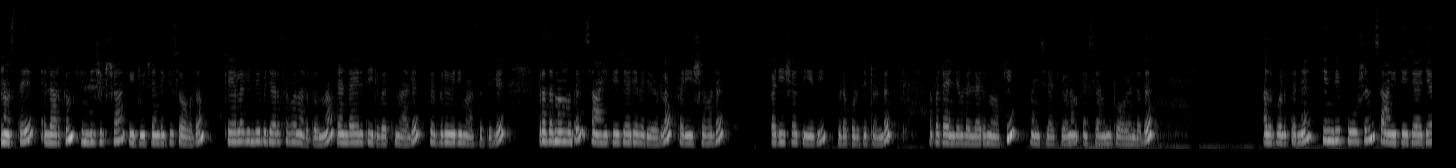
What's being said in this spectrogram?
നമസ്തേ എല്ലാവർക്കും ഹിന്ദി ശിക്ഷ യൂട്യൂബ് ചാനലിലേക്ക് സ്വാഗതം. കേരള ഹിന്ദി പ്രചാരസഭ നടത്തുന്ന രണ്ടായിരത്തി ഇരുപത്തിനാല് ഫെബ്രുവരി മാസത്തിലെ പ്രഥമ മുതൽ സാഹിത്യാചാര്യ വരെയുള്ള പരീക്ഷകളുടെ പരീക്ഷാ തീയതി ഇവിടെ കൊടുത്തിട്ടുണ്ട്. അപ്പോൾ ടൈം ടേബിൾ എല്ലാവരും നോക്കി മനസ്സിലാക്കി വേണം എക്സാമിന് പോകേണ്ടത് അതുപോലെ തന്നെ ഹിന്ദി ഭൂഷൺ സാഹിത്യാചാര്യ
